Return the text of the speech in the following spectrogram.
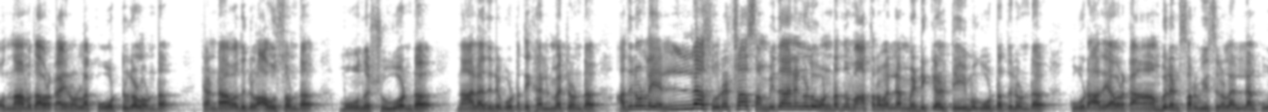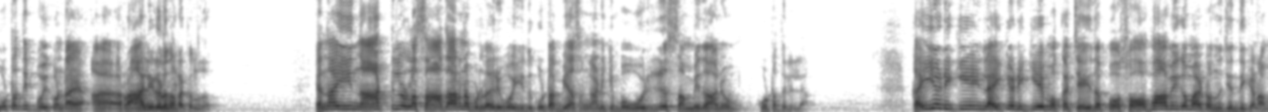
ഒന്നാമത് അവർക്ക് അതിനുള്ള കോട്ടുകളുണ്ട്. രണ്ടാമത് ഗ്ലൗസ് ഉണ്ട്. മൂന്ന് ഷൂ ഉണ്ട്. നാല് അതിന്റെ കൂട്ടത്തിൽ ഹെൽമറ്റ് ഉണ്ട്. അതിനുള്ള എല്ലാ സുരക്ഷാ സംവിധാനങ്ങളും ഉണ്ടെന്ന് മാത്രമല്ല മെഡിക്കൽ ടീം കൂട്ടത്തിലുണ്ട്. കൂടാതെ അവർക്ക് ആംബുലൻസ് സർവീസുകളെല്ലാം കൂട്ടത്തിൽ പോയിക്കൊണ്ടായ റാലികൾ നടക്കുന്നത്. എന്നാൽ ഈ നാട്ടിലുള്ള സാധാരണ പിള്ളേർ പോയി ഇത് കൂട്ട് അഭ്യാസം കാണിക്കുമ്പോൾ ഒരു സംവിധാനവും കൂട്ടത്തിലില്ല. കൈയടിക്കുകയും ലൈക്ക് അടിക്കുകയും ഒക്കെ ചെയ്തപ്പോൾ സ്വാഭാവികമായിട്ടൊന്ന് ചിന്തിക്കണം.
